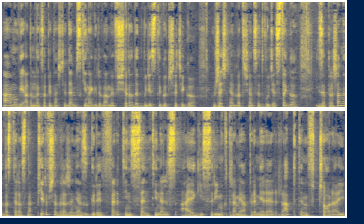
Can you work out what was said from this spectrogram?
A mówi Adam Noxa 15 Dębski, nagrywamy w środę 23 września 2020 i zapraszamy Was teraz na pierwsze wrażenia z gry 13 Sentinels Aegis Rim, która miała premierę raptem wczoraj.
